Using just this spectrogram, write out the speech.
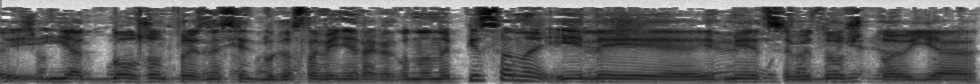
я должен произносить благословение так, как оно написано, или имеется в виду, что я...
